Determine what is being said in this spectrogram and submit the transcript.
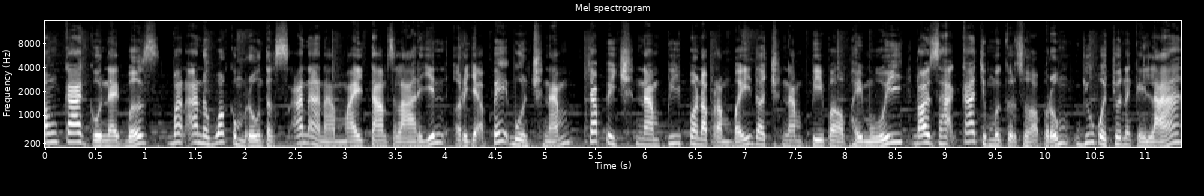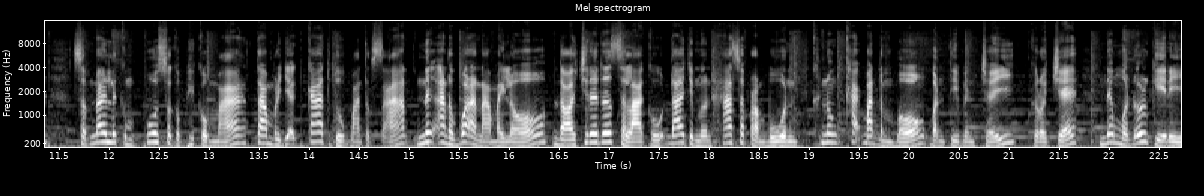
អង្គការ Go Neighbors បានអនុវត្តគម្រោងទឹកស្អាតអនាម័យតាមសាលារៀនរយៈពេល4ឆ្នាំចាប់ពីឆ្នាំ2018ដល់ឆ្នាំ2021ដោយសហការជាមួយក្រសួងអប់រំយុវជននិងកីឡាសម្ដៅលើកម្ពស់សុខភាពកុមារតាមរយៈការទទួលបានទឹកស្អាតនិងអនុវត្តអនាម័យល្អដោយជ្រើសរើសសាលាគោលដៅចំនួន59ក្នុងខេត្តបាត់ដំបងបន្ទាយមានជ័យក្រចេះនិងមណ្ឌលគិរី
